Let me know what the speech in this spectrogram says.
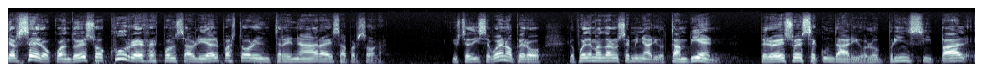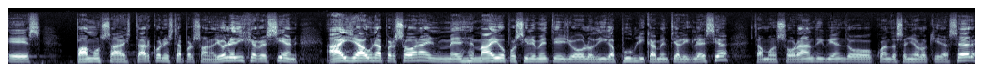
Tercero, cuando eso ocurre, es responsabilidad del pastor entrenar a esa persona. Y usted dice, bueno, pero lo puede mandar a un seminario. También, pero eso es secundario. Lo principal es, vamos a estar con esta persona. Yo le dije recién, hay ya una persona, en mes de mayo posiblemente yo lo diga públicamente a la iglesia, estamos orando y viendo cuándo el Señor lo quiere hacer,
